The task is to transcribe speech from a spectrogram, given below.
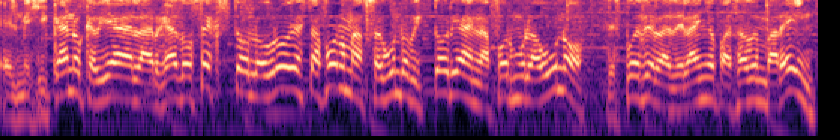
El mexicano que había alargado sexto logró de esta forma su segunda victoria en la Fórmula 1, después de la del año pasado en Bahrein,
